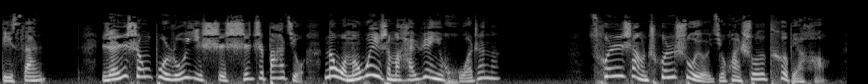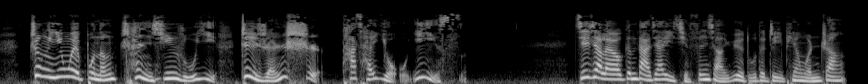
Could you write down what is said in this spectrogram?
第三。人生不如意事十之八九，那我们为什么还愿意活着呢？村上春树有一句话说的特别好，正因为不能称心如意，这人世它才有意思。接下来要跟大家一起分享阅读的这一篇文章，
